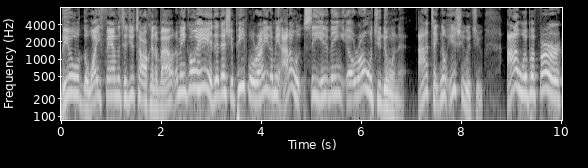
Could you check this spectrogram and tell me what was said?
build the white families that you're talking about. I mean, go ahead. That, that's your people, right? I mean, I don't see anything wrong with you doing that. I take no issue with you. I would prefer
